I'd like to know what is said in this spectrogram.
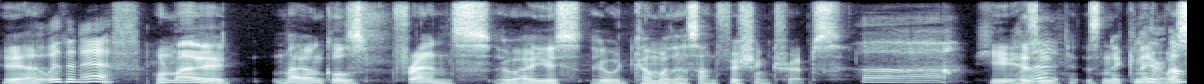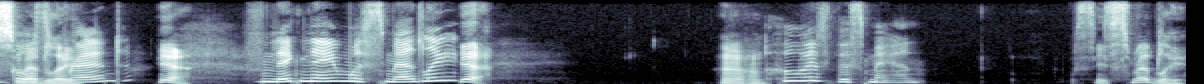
Yeah. but with an S. One of my my uncle's friends who I used who would come with us on fishing trips. Uh He his What? his nickname your was uncle's Smedley. friend? Yeah, His nickname was Smedley? yeah. Don't. Who is this man? He's Smedley.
